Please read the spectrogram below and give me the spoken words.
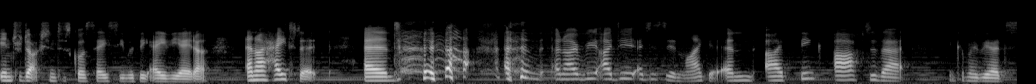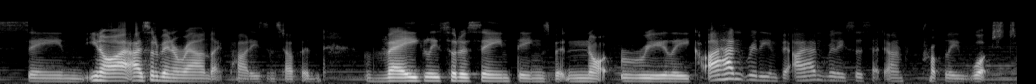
introduction to Scorsese was The Aviator, and I hated it. And and and I re- I did I just didn't like it. And I think after that, I think maybe I'd seen you know I I sort of been around like parties and stuff and vaguely sort of seen things, but not really. I hadn't really inve- I hadn't really sort of sat down and properly watched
